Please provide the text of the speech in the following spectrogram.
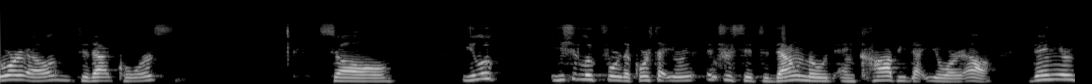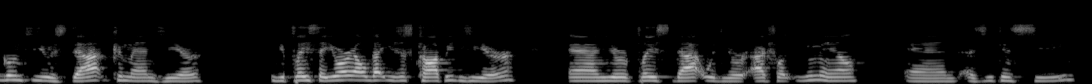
URL to that course. So you look, you should look for the course that you're interested to download and copy that URL. Then you're going to use that command here. You place the URL that you just copied here and you replace that with your actual email. And as you can see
